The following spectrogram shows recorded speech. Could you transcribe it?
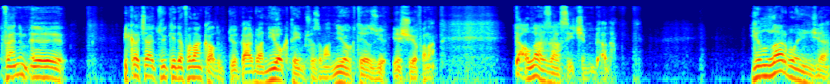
Efendim e, birkaç ay Türkiye'de falan kaldık diyor. Galiba New York'taymış o zaman. New York'ta yazıyor, yaşıyor falan. Ya Allah rızası için bir adam. Yıllar boyunca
